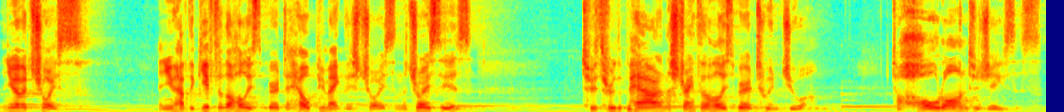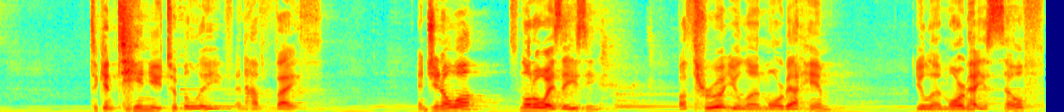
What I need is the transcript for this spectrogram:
and you have a choice. And you have the gift of the Holy Spirit to help you make this choice. And the choice is to, through the power and the strength of the Holy Spirit, to endure, to hold on to Jesus, to continue to believe and have faith. And do you know what? It's not always easy, but through it, you'll learn more about Him, you'll learn more about yourself.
